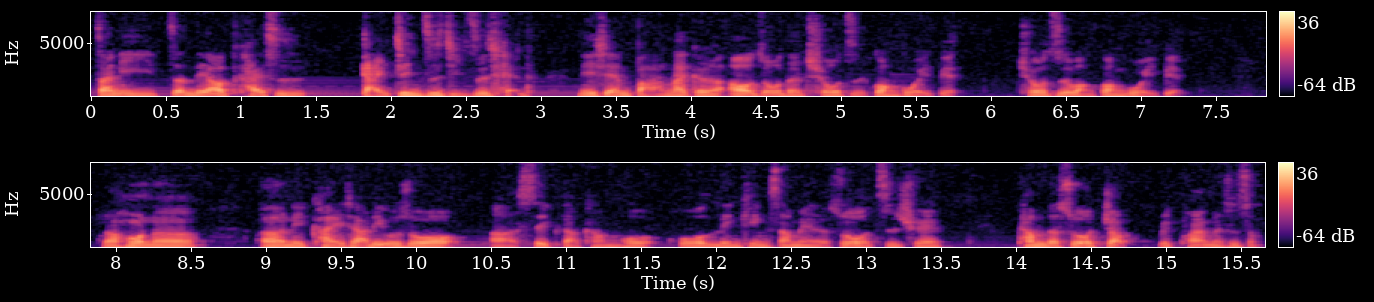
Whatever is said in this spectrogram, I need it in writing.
在你真的要开始改进自己之前，你先把那个澳洲的求职逛过一遍，求职网逛过一遍，然后呢，呃，你看一下，例如说，呃，Seek.com 或或 LinkedIn 上面的所有职缺，他们的所有 job requirement 是什么？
